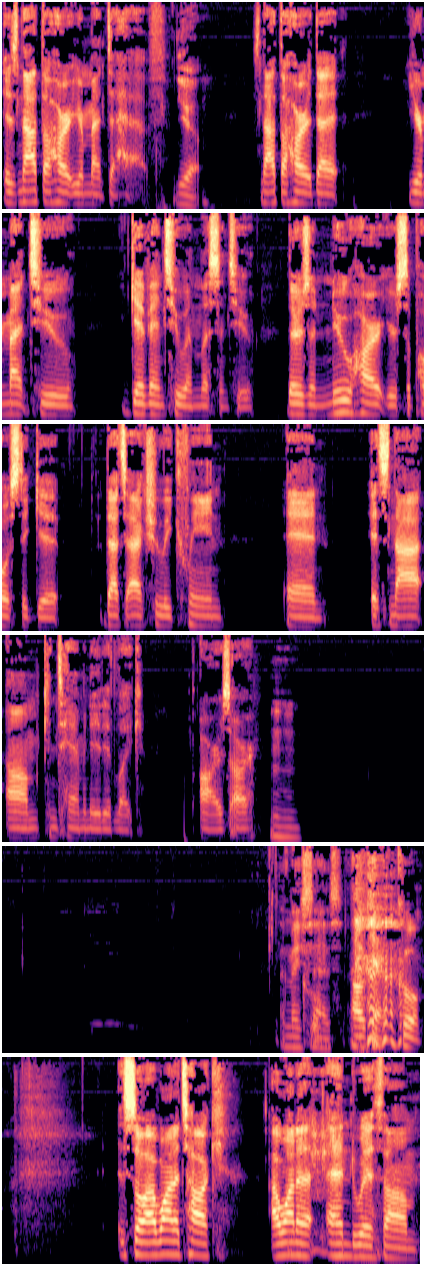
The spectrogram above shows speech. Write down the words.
is not the heart you're meant to have. Yeah. It's not the heart that you're meant to give into and listen to. There's a new heart you're supposed to get that's actually clean and it's not um, contaminated like ours are. That makes sense. Okay, cool. So I want to talk. I want to end with um,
